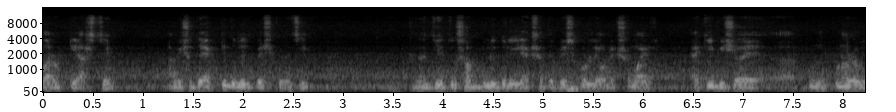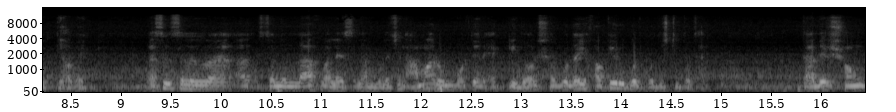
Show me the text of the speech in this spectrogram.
বারোটি আসছে। আমি শুধু একটি দলিল পেশ করেছি। যেহেতু সবগুলি দলিল একসাথে পেশ করলে অনেক সময় একই বিষয়ে পুনরাবৃত্তি হবে। রাসুল সাল্লাহ সাল্লাহ আলাইসাল্লাম বলেছেন, আমার উম্মতের একটি দল সর্বদাই হকের উপর প্রতিষ্ঠিত থাকবে তাদের সঙ্গ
